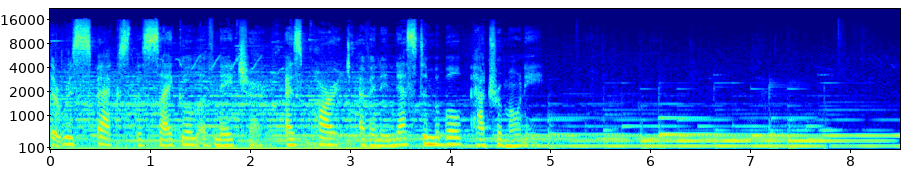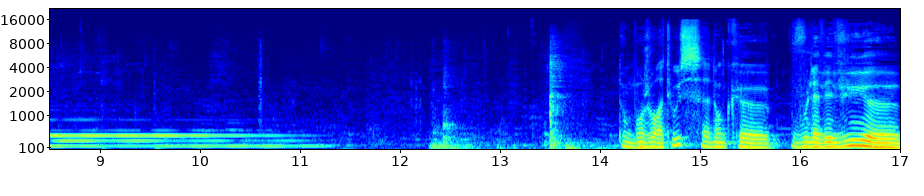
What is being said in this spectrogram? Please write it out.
that respects the cycle of nature as part of an inestimable patrimony. Tous. Donc, euh, vous l'avez vu, euh,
